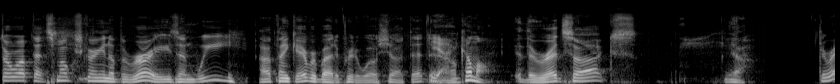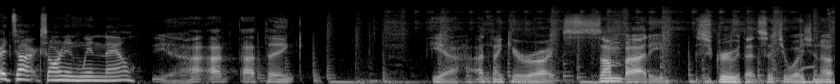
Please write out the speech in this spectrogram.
throw up that smokescreen of the Rays, and we, I think everybody pretty well shot that down. yeah, come on. The Red Sox, yeah, The Red Sox aren't in win now. yeah, I, I, I think, yeah, I think you're right. Somebody screwed that situation up,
